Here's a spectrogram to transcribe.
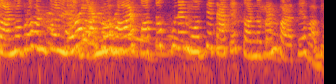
জন্মগ্রহণ করল জন্ম হওয়ার কতক্ষণের মধ্যে তাকে স্তন্যপান করাতে হবে?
